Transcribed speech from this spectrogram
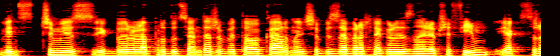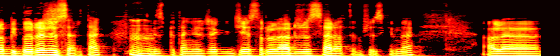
więc czym jest jakby rola producenta, żeby to ogarnąć, żeby zebrać nagrodę za najlepszy film, jak zrobi go reżyser, tak? Mhm. Jest pytanie, gdzie jest rola reżysera w tym wszystkim, tak? Ale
